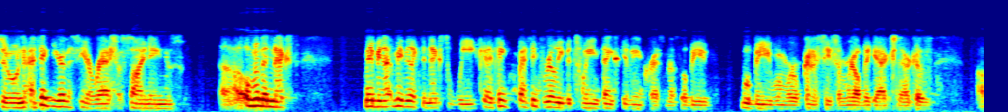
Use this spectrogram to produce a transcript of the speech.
soon. I think you're going to see a rash of signings uh, over the next maybe not maybe like the next week. I think I think really between Thanksgiving and Christmas will be will be when we're going to see some real big action there because uh,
